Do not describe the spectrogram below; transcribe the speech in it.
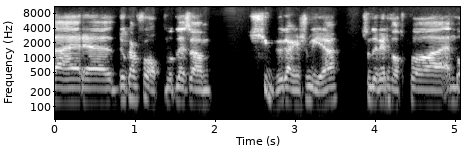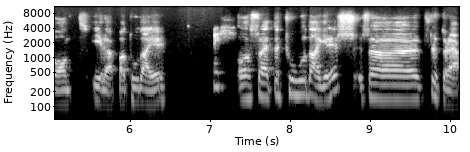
Der er, eh, du kan få opp mot liksom 20 ganger så mye som du ville fått på en måned i løpet av to dager. Og så etter to dager ish, så slutter det.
